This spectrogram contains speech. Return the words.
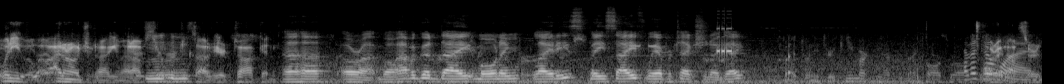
What do you? I don't know what you're talking about, officer. We're Mhm. just out here talking. Uh huh. All right. Well, have a good day, morning, ladies. Be safe. Wear protection. Okay. 523. Can you mark me up for my call as well? Have a good Alright, one. officer.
